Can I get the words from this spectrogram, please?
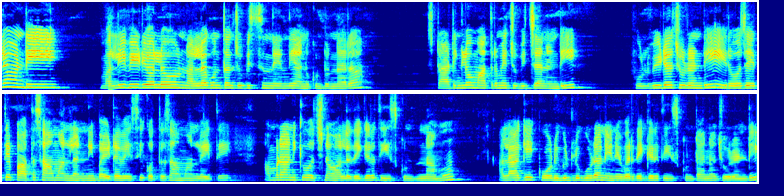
హలో అండి. మళ్ళీ వీడియోలో నల్ల గుంతలు చూపిస్తుంది ఏంది అనుకుంటున్నారా? స్టార్టింగ్లో మాత్రమే చూపించానండి. ఫుల్ వీడియో చూడండి. ఈరోజైతే పాత సామాన్లు అన్నీ బయట వేసి కొత్త సామాన్లు అయితే అమ్మడానికి వచ్చిన వాళ్ళ దగ్గర తీసుకుంటున్నాము. అలాగే కోడిగుడ్లు కూడా నేను ఎవరి దగ్గర తీసుకుంటానో చూడండి.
